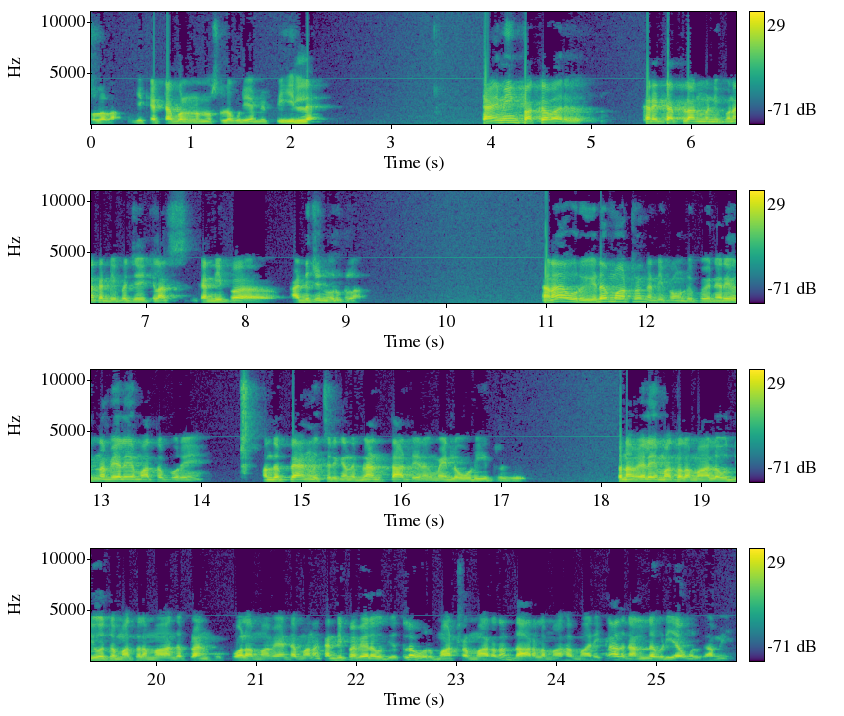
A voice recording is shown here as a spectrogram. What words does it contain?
சொல்லலாம். இங்கே கெட்ட பலன் நம்ம சொல்லக்கூடிய அமைப்பு இல்லை. டைமிங் பக்கவா இருக்கு. கரெக்டாக பிளான் பண்ணி போனால் கண்டிப்பாக ஜெயிக்கலாம். கண்டிப்பாக அடிச்சு நொறுக்கலாம். ஆனால் ஒரு இடமாற்றம் கண்டிப்பாக உண்டு. இப்போ நிறைய பேர் நான் வேலையை மாற்ற போகிறேன் அந்த பிளான் வச்சுருக்கேன். அந்த பிளான் தாட் எனக்கு மைண்டில் ஓடிக்கிட்டு இருக்கு. இப்போ நான் வேலையை மாற்றலாமா இல்லை உத்தியோகத்தை மாற்றலாமா அந்த பிளான் போகலாமா வேண்டாமானா கண்டிப்பாக வேலை உத்தியோகத்தில் ஒரு மாற்றம் மாறதான் தாராளமாக மாறிக்கலாம். அது நல்லபடியாக உங்களுக்கு அமையும்.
